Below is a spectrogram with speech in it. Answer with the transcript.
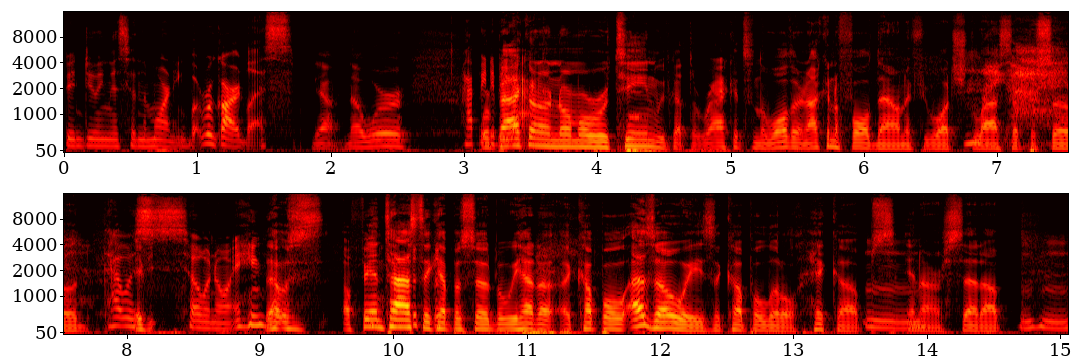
been doing this in the morning. But regardless, Yeah, no, we're happy we're to back, back. on our normal routine. We've got the rackets in the wall. They're not going to fall down if you watched the last episode. that was so annoying. That was a fantastic episode, but we had a, a couple, as always, a couple little hiccups in Mm. our setup. mm-hmm.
